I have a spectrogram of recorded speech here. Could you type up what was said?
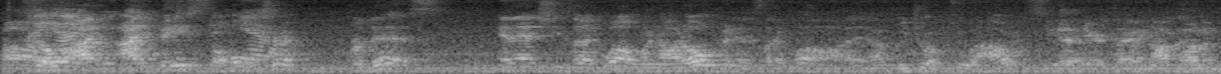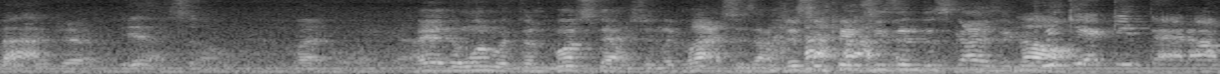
Oh. so Yeah, we I, I got based the fixed it, whole yeah. trip for this. And then she's like, well, we're not open. It's like, well, I, I- we drove two hours to get here. It's like, right. I'm not coming back. Yeah. Yeah. So, but oh I had the one with the mustache and the glasses on, just in case he's in disguise. They go, No. We can't keep that up.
